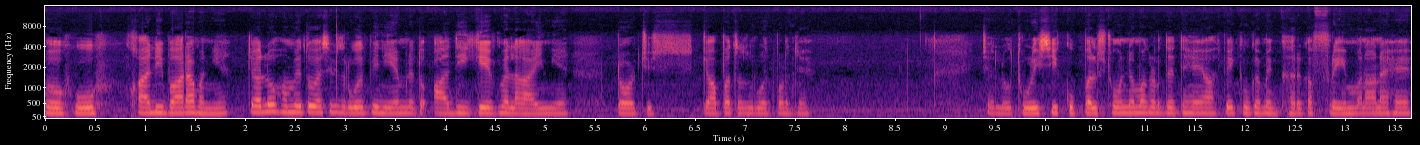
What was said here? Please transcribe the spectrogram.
ओहो, खाली बारह बनी है। चलो, हमें तो वैसे भी ज़रूरत भी नहीं है, हमने तो आधी केव में लगाई हुई है टॉर्चेस क्या पता ज़रूरत पड़ जाए। चलो, थोड़ी सी कुप्पल स्टोन जमा कर देते हैं यहाँ पे, क्योंकि हमें घर का फ्रेम बनाना है।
